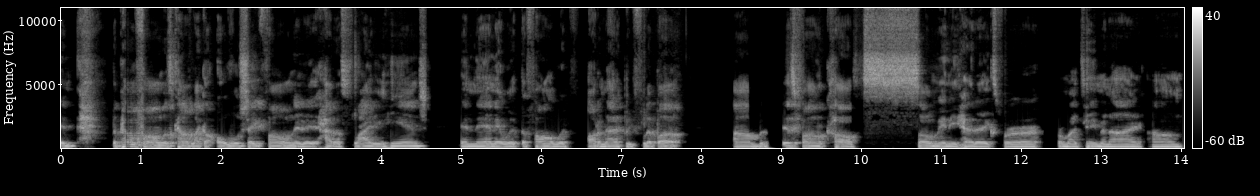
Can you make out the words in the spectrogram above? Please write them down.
and the PEBL phone was kind of like an oval shaped phone and it had a sliding hinge and then it would the phone would automatically flip up. Um, but this phone caused so many headaches for for my team and I. Um,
